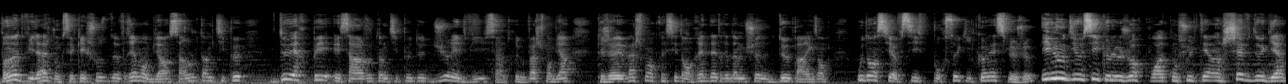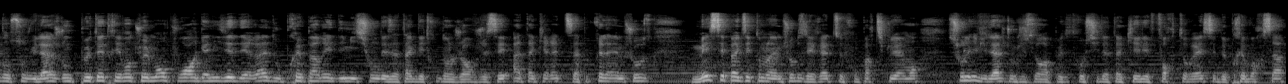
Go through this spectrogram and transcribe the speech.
dans notre village, donc c'est quelque chose de vraiment bien. Ça rajoute un petit peu de RP et ça rajoute un petit peu de durée de vie, c'est un truc vachement bien que j'avais vachement apprécié dans Red Dead Redemption 2 par exemple, ou dans Sea of Thieves pour ceux qui connaissent le jeu. Il nous dit aussi que le joueur pourra consulter un chef de guerre dans son village, donc peut-être éventuellement pourra organiser des raids ou préparer des missions, des attaques, des trucs dans le genre. Je sais, attaquer c'est à peu près la même chose mais c'est pas exactement la même chose, les raids se font particulièrement sur les villages, donc il sera peut-être aussi d'attaquer les forteresses et de prévoir ça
